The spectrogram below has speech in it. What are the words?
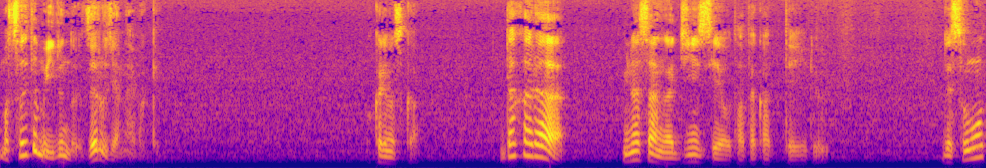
まあそれでもいるんだよゼロじゃないわけ。わかりますか？だから皆さんが人生を戦っている。でその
